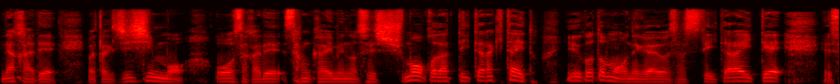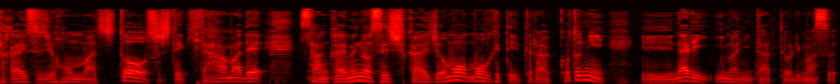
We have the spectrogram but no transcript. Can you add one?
中で私自身も大阪で3回目の接種も行っていただきたいということもお願いをさせていただいて、堺筋本町と、そして北浜で3回目の接種会場も設けていただくことになり、今に至っております。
